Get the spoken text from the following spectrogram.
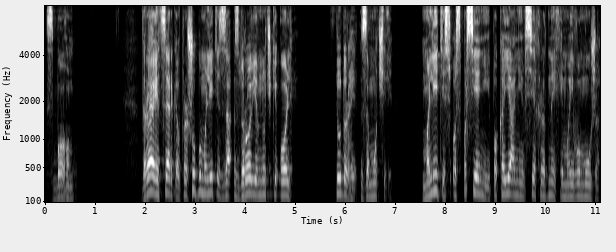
С Богом. Дорогая церковь, прошу помолитесь за здоровье внучки Ольги. Судороги замучили. Молитесь о спасении и покаянии всех родных и моего мужа.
